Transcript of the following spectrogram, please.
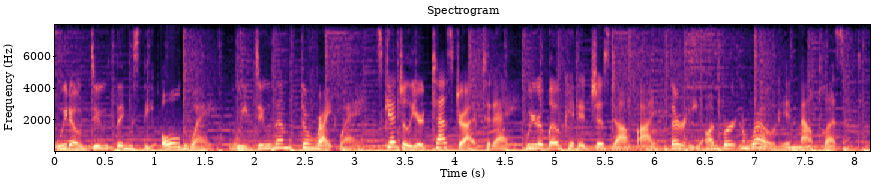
We don't do things the old way, we do them the right way. Schedule your test drive today. We're located just off I 30 on Burton Road in Mount Pleasant.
